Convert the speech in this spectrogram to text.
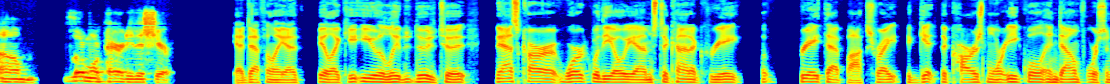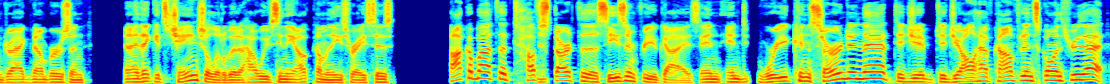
um, little more parity this year. Yeah, definitely. I feel like you, you alluded to it. NASCAR worked with the OEMs to kind of create create that box, right? To get the cars more equal in downforce and drag numbers. And and I think it's changed a little bit of how we've seen the outcome of these races. Talk about the tough start to the season for you guys, and and were you concerned in that? Did you did you all have confidence going through that?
